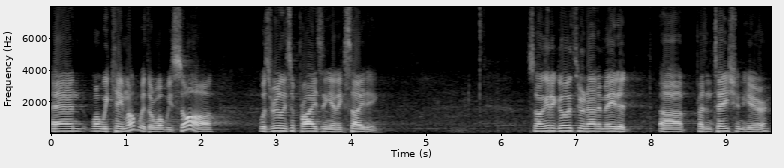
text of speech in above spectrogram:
and what we came up with, or what we saw, was really surprising and exciting. So I'm going to go through an animated uh, presentation here,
